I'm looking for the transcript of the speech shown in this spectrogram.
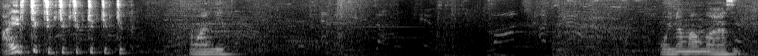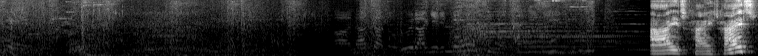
Hayır çık çık çık çık çık çık çık. Aman diyeyim. Oynamam lazım. Hayır, hayır, hayır.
